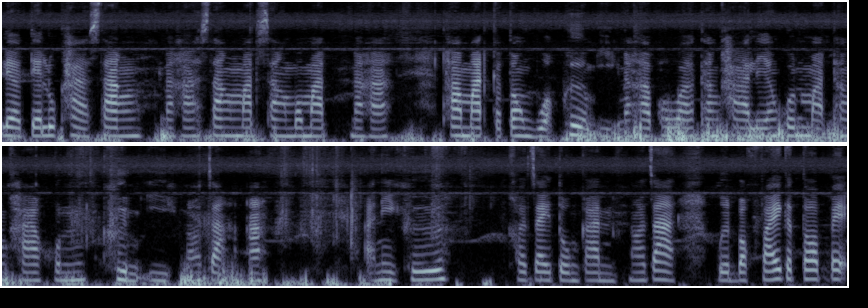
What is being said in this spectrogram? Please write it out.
แล้วแต่ลูกค้าสั่งนะคะ สั่งมัดสั่งบ่มัดนะคะ ถ้ามัดก็ต้องบวกเพิ่มอีกนะคะ เพราะว่าทางค่าเลี้ยงคนมัดทางค่าคนขึ้นอีกเนาะจ้ะอะอันนี้คือเข้าใจตรงกันเนาะจ้ะเปิดบอกไฟกับต่อแปะ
